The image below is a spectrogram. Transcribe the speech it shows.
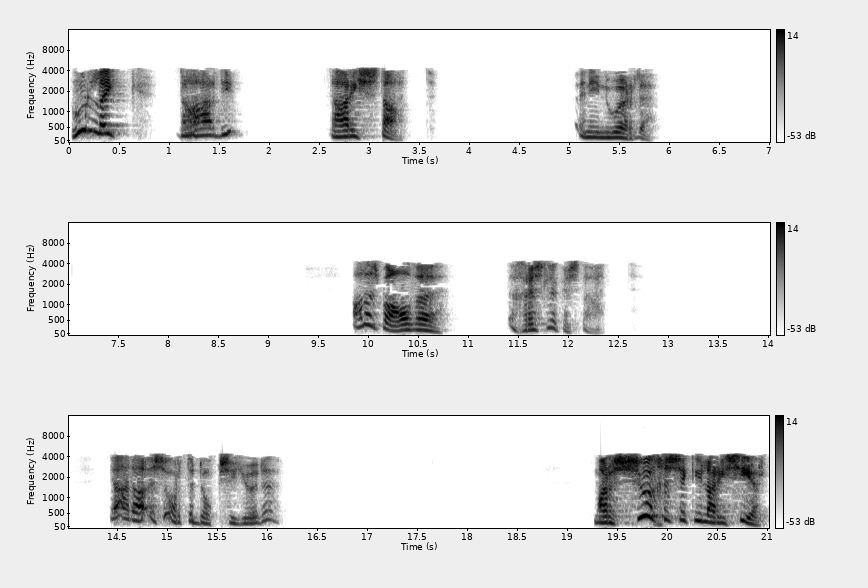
Hoe lyk daardie daardie staat in die noorde? Alles behalwe 'n Christelike staat. Ja, daar is ortodokse Jode. Maar so gesekulariseer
